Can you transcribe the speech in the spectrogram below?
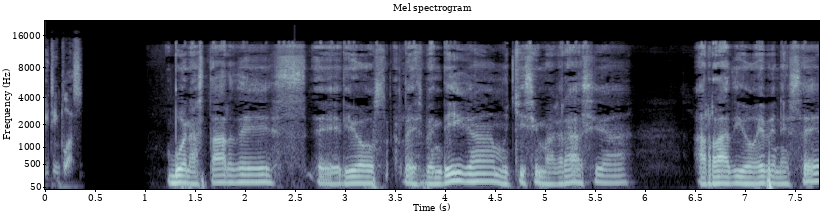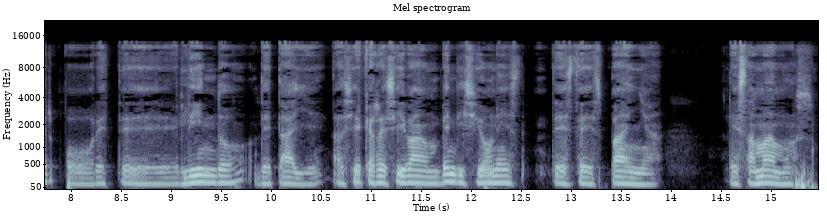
18 plus. Buenas tardes. Eh, Dios les bendiga. Muchísimas gracias a Radio Ebenezer por este lindo detalle. Así que reciban bendiciones desde España. Les amamos.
